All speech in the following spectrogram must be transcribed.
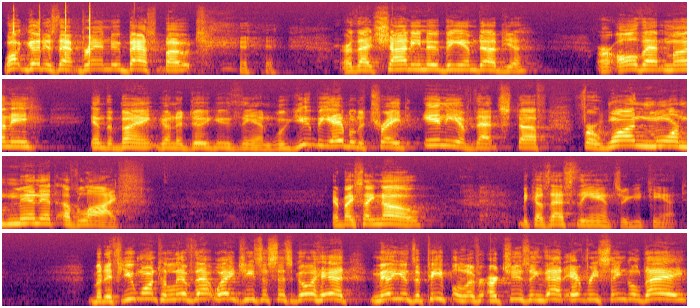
What good is that brand new bass boat or that shiny new BMW? Or all that money in the bank going to do you then? Will you be able to trade any of that stuff for one more minute of life? Everybody say no, because that's the answer. You can't. But if you want to live that way, Jesus says, go ahead. Millions of people are choosing that every single day.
